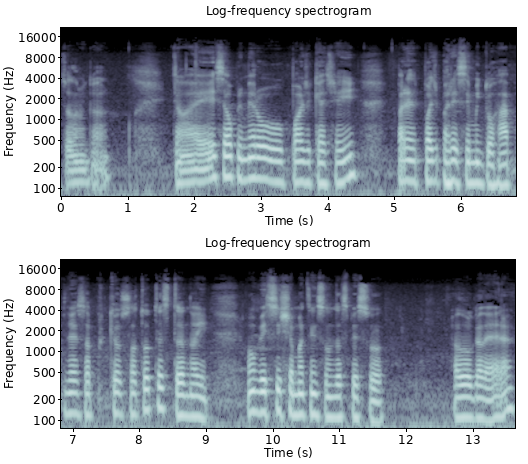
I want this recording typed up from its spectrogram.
se eu não me engano. Então, é, esse é o primeiro podcast aí. Pode parecer muito rápido, é só porque eu só tô testando aí. Vamos ver se chama a atenção das pessoas. Alô, galera.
